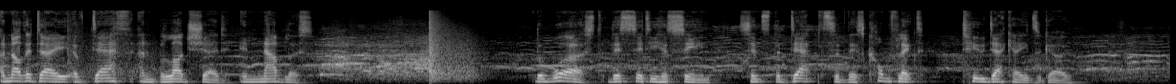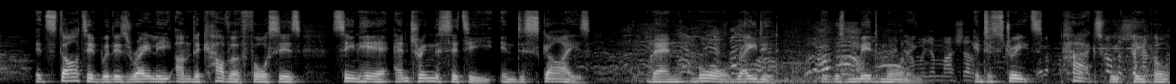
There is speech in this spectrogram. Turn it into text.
Another day of death and bloodshed in Nablus the worst this city has seen since the depths of this conflict two decades ago. It started with Israeli undercover forces seen here entering the city in disguise. Then more raided. It was mid morning into streets packed with people,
